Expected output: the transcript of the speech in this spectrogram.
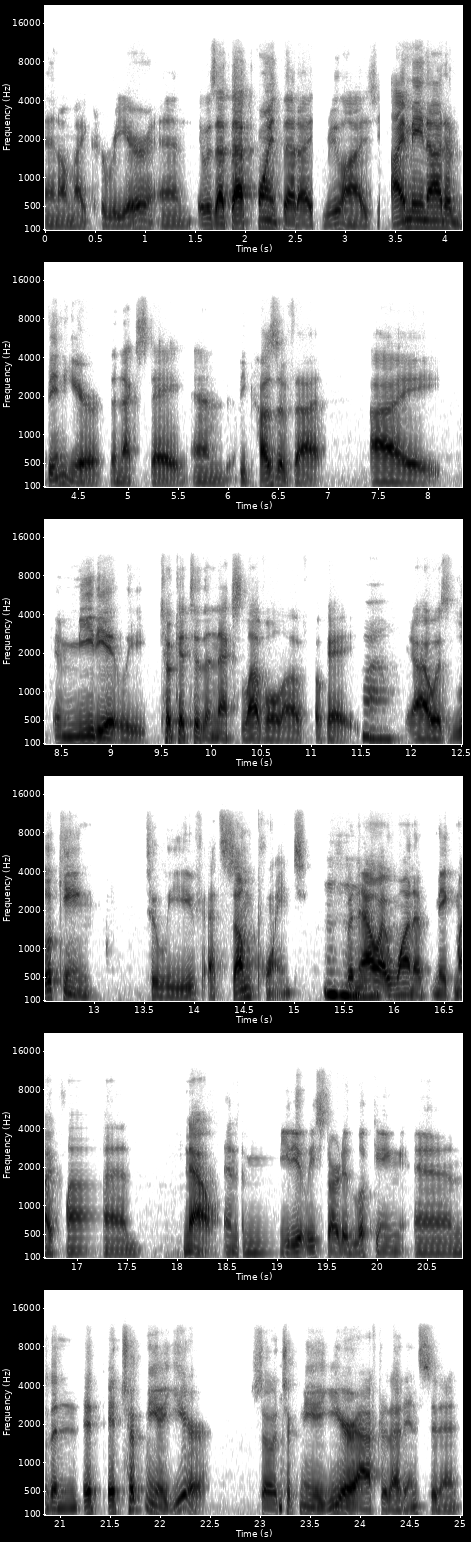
and on my career. And it was at that point that I realized I may not have been here the next day. And because of that, I immediately took it to the next level of okay, wow. you know, I was looking to leave at some point, mm-hmm. but now I want to make my plan now and immediately started looking. And then it, it took me a year. So it took me a year after that incident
